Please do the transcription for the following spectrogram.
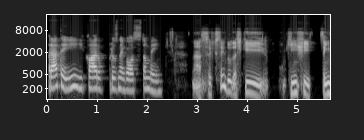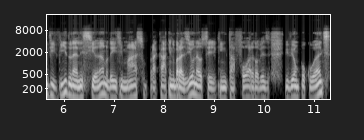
para a TI e, claro, para os negócios também. Ah, sem dúvida, acho que o que a gente tem vivido né, nesse ano, desde março para cá, aqui no Brasil, né, ou seja, quem está fora talvez viveu um pouco antes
